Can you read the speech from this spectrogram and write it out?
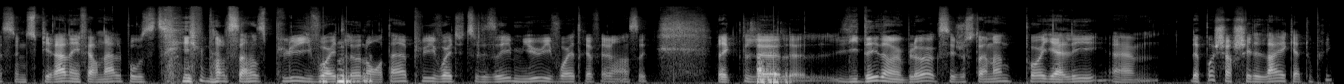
c'est une spirale infernale positive dans le sens plus il va être là longtemps, plus il va être utilisé, mieux il va être référencé. Fait que le- le- l'idée d'un blog, c'est justement de pas y aller, euh, de pas chercher le like à tout prix,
